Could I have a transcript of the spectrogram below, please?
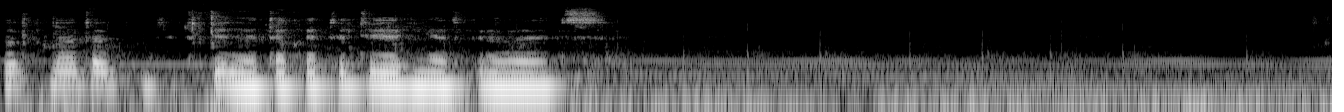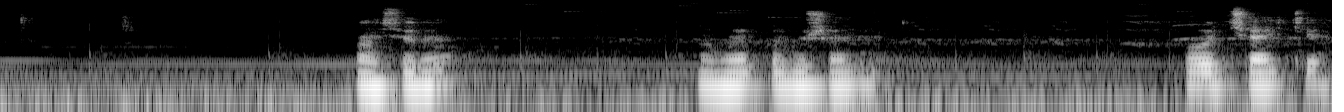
Тут надо будет убегать, так эта дверь не открывается. А, сюда? Давай побежали. О, чайки.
